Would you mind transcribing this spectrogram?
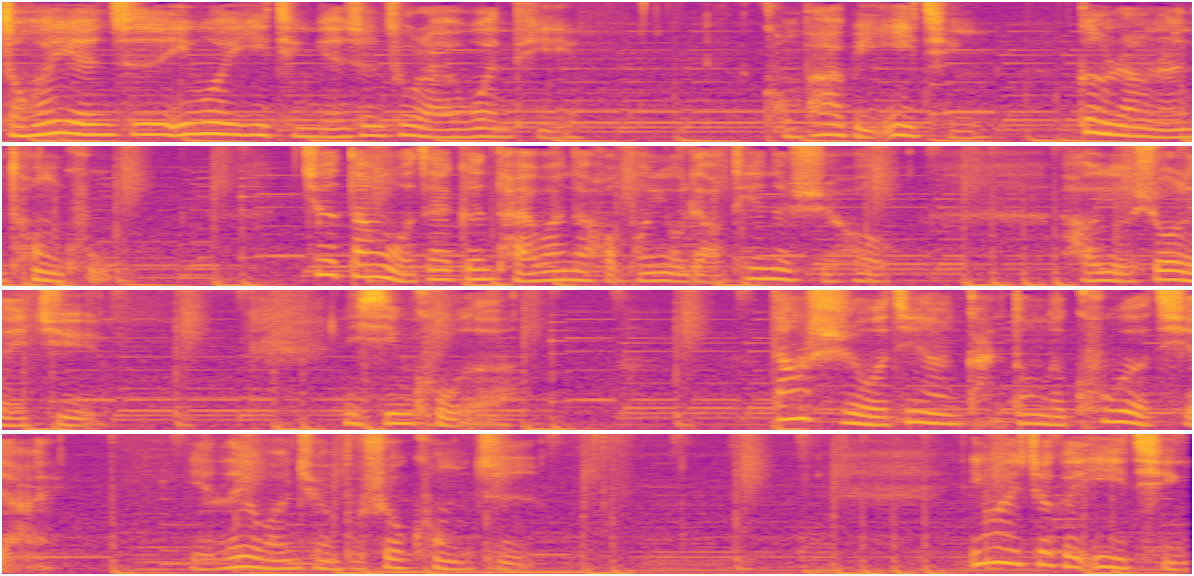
总而言之，因为疫情延伸出来的问题，恐怕比疫情更让人痛苦。就当我在跟台湾的好朋友聊天的时候，好友说了一句：“你辛苦了。”当时我竟然感动的哭了起来，眼泪完全不受控制。因为这个疫情，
